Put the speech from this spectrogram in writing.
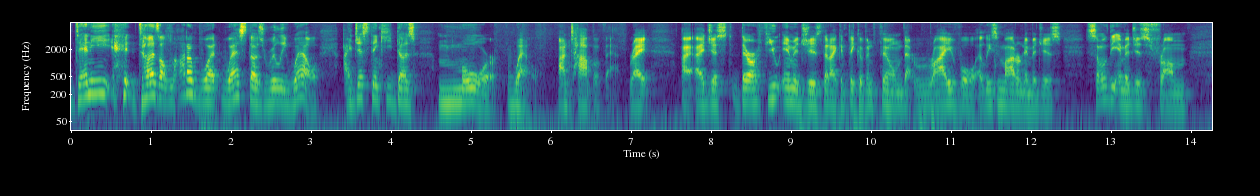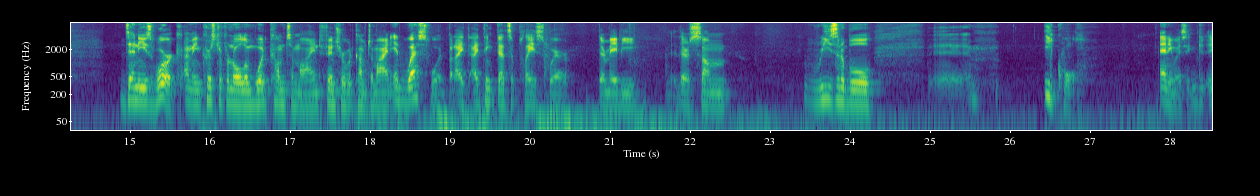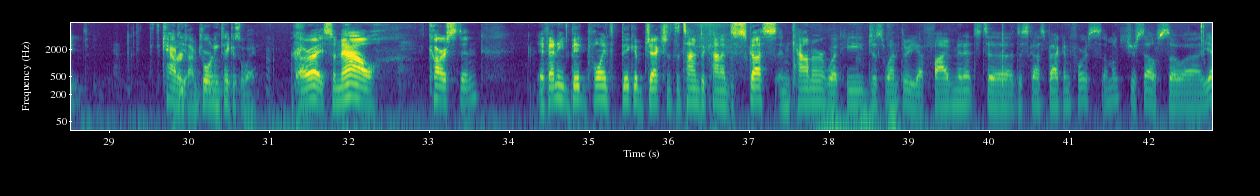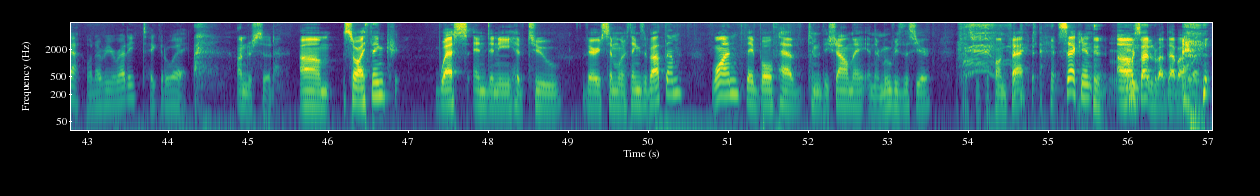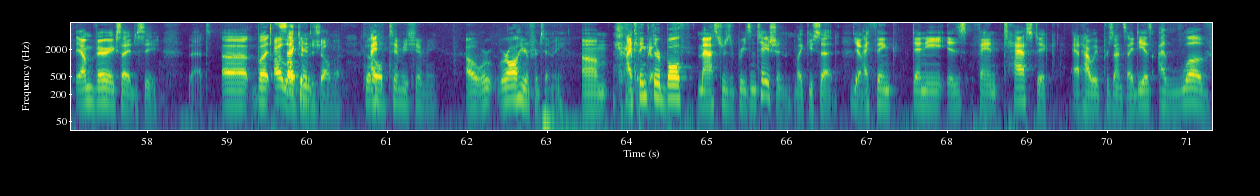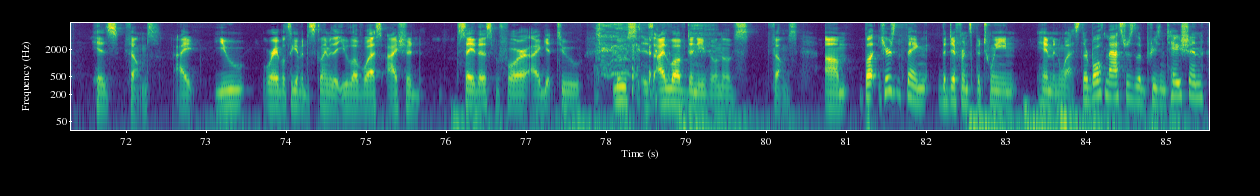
Denis does a lot of what Wes does really well. I just think he does more well. on top of that, right? I, I just there are a few images that I can think of in film that rival, at least modern images, some of the images from Denis' work. I mean, Christopher Nolan would come to mind, Fincher would come to mind, and Westwood. But I, I think that's a place where there may be there's some reasonable uh, equal. Anyways, it, it, counter time. Jordan, take us away. All right, so now, Karsten, if any big points, big objections, the time to kind of discuss and counter what he just went through. You got five minutes to discuss back and forth amongst yourselves. So, uh, yeah, whenever you're ready, take it away. Understood. Um, so I think Wes and Denis have two very similar things about them. One, they both have Timothée Chalamet in their movies this year. That's just a fun fact. Second, I'm um, excited about that, by the way. yeah, I'm very excited to see that. Uh, but I love second, Timothée Chalamet. Good I- old Timmy Shimmy. Oh, we're, we're all here for Timmy. Um, I think they're both masters of presentation, like you said. Yep. I think Denis is fantastic at how he presents ideas. I love his films. I you were able to give a disclaimer that you love Wes. I should say this before I get too loose. is I love Denis Villeneuve's films. Um, but here's the thing: the difference between him and Wes. They're both masters of the presentation.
